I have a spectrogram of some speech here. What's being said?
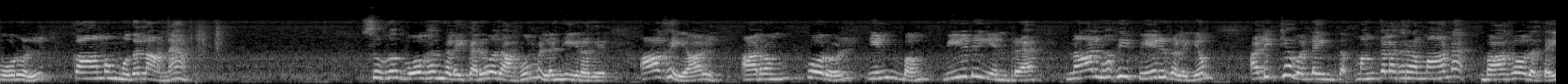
பொருள் காமம் முதலான சுகபோகங்களை தருவதாகவும் விளங்குகிறது. ஆகையால் அறம் பொருள் இன்பம் வீடு என்ற நால்வகை பேறுகளையும் அளிக்க வல்ல இந்த மங்களகரமான பாகவதத்தை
